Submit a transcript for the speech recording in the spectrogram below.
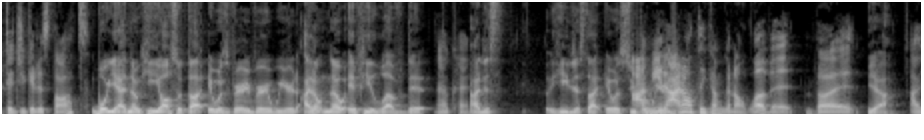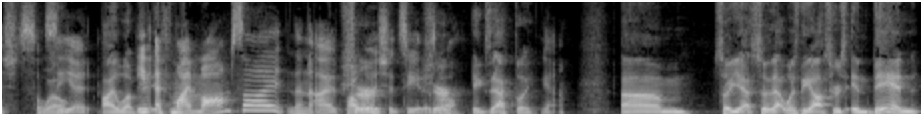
did you get his thoughts? Well, yeah, no, he also thought it was very, very weird. I don't know if he loved it. Okay. I just he just thought it was super I mean, weird. I don't think I'm gonna love it, but Yeah. I should still Well, see it. I loved Even it. If my mom saw it, then I probably sure. should see it as sure. well. Exactly. Yeah. Um. So yeah. So that was the Oscars, and then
